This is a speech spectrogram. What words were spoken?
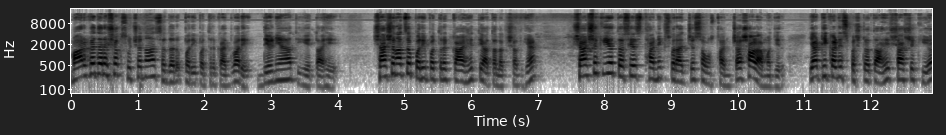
मार्गदर्शक सूचना सदर परिपत्रकाद्वारे देण्यात येत आहे. शासनाचं परिपत्रक काय आहे ते आता लक्षात घ्या. शासकीय तसेच स्थानिक स्वराज्य संस्थांच्या शाळामधील. या ठिकाणी स्पष्टता आहे शासकीय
